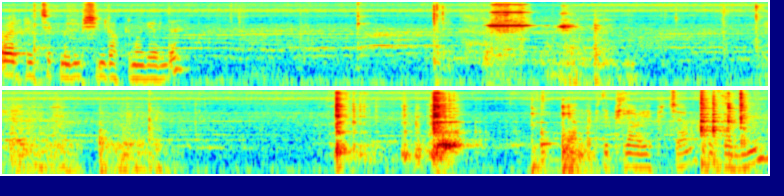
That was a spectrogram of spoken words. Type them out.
Koyarken çekmedim. Şimdi aklıma geldi. Yanında bir de pilav yapacağım. Bezelyenin.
